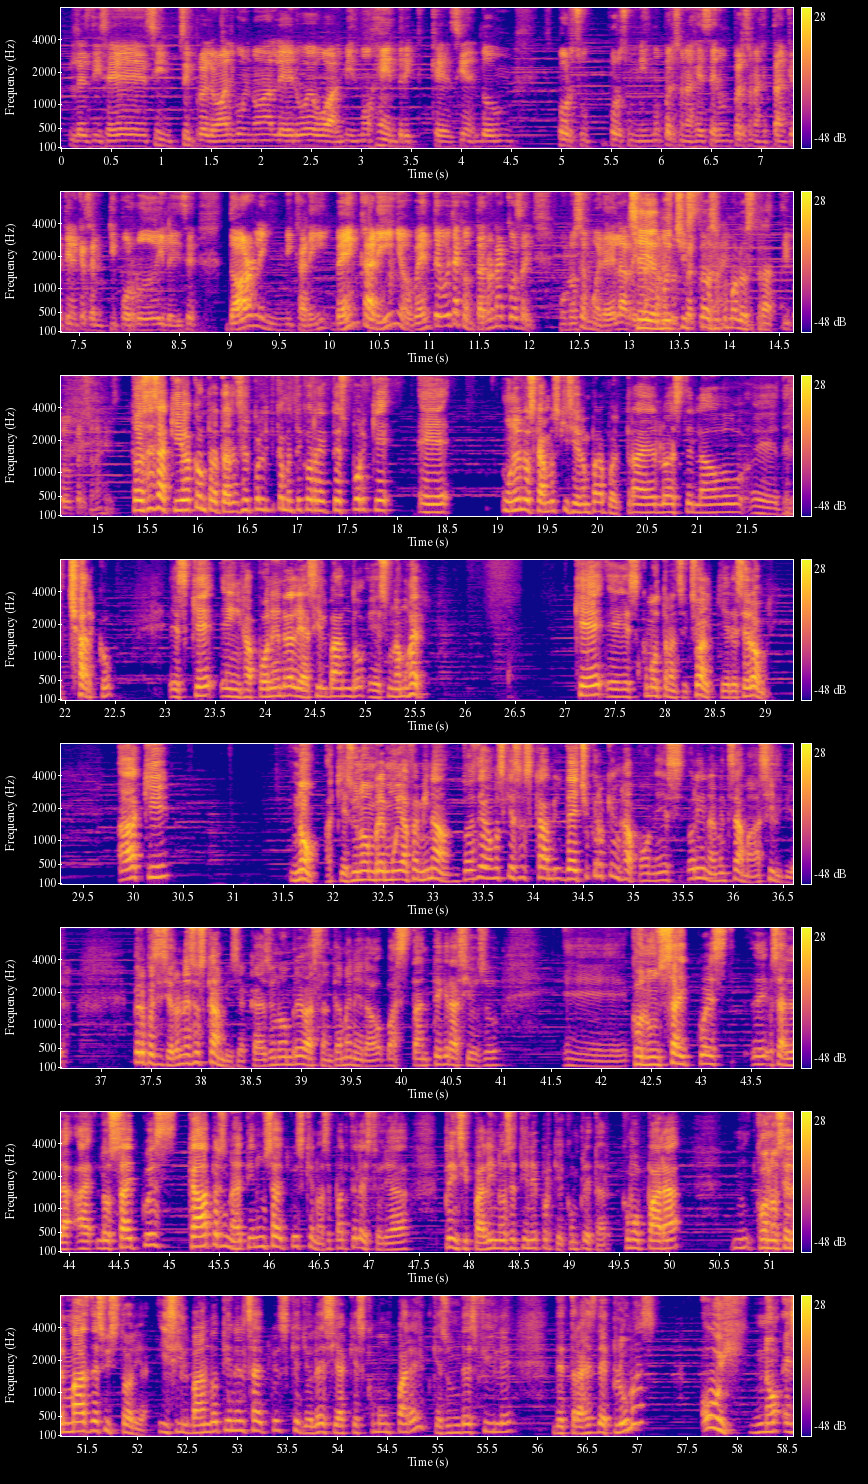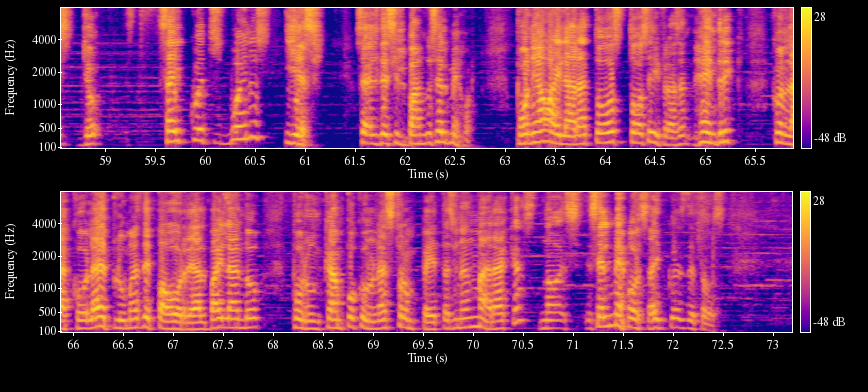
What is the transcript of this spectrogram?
les dice sin, sin problema alguno al héroe o al mismo Hendrik, que siendo un, por su, por su mismo personaje, ser un personaje tan que tiene que ser un tipo rudo y le dice, Darling, mi cariño, ven cariño, ven, te voy a contar una cosa. Y uno se muere de la risa. Sí, es muy chistoso como los trata. Tipo de personajes. Entonces aquí iba a contratar de ser políticamente correcto es porque eh, uno de los cambios que hicieron para poder traerlo a este lado eh, del charco es que en Japón en realidad Silbando es una mujer que es como transexual, quiere ser hombre. Aquí, no, aquí es un hombre muy afeminado. Entonces, digamos que esos cambios, de hecho, creo que en Japón es, originalmente se llamaba Silvia, pero pues hicieron esos cambios. Y acá es un hombre bastante amanerado, bastante gracioso, eh, con un side quest. Eh, o sea, los side quests, cada personaje tiene un side quest que no hace parte de la historia principal y no se tiene por qué completar, como para mm, conocer más de su historia. Y Silbando tiene el side quest que yo le decía que es como un pared, que es un desfile de trajes de plumas. Uy, no, es yo sidequests buenos y ese. O sea, el de Silbando es el mejor. Pone a bailar a todos, todos se disfrazan. Hendrik con la cola de plumas de pavo real bailando por un campo con unas trompetas y unas maracas. No, es, el mejor sidequest de todos.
